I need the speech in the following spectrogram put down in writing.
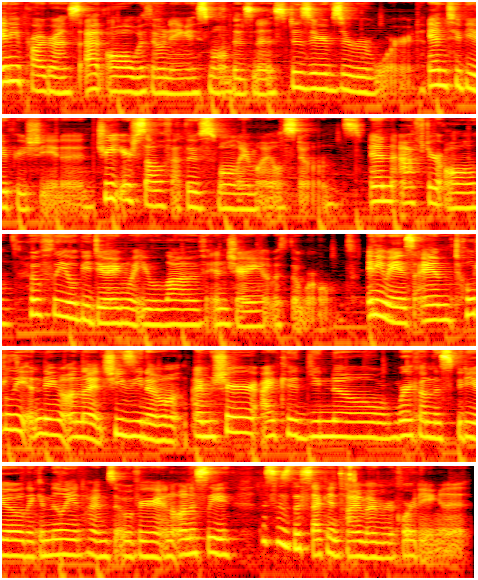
Any progress at all with owning a small business deserves a reward and to be appreciated. Treat yourself at those smaller milestones. And after all, hopefully you'll be doing what you love and sharing it with the world. Anyways, I am totally ending on that cheesy note. I'm sure I could, you know, work on this video like a million times over and honestly, this is the second time I'm recording it.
